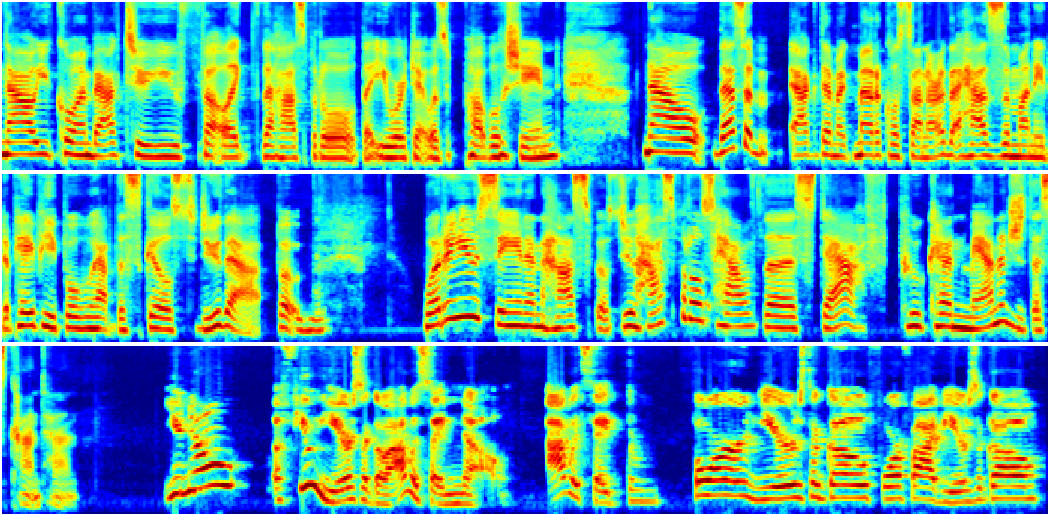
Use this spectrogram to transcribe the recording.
now you going back to you felt like the hospital that you worked at was publishing. Now that's an academic medical center that has the money to pay people who have the skills to do that. But mm-hmm. what are you seeing in hospitals? Do hospitals have the staff who can manage this content? You know a few years ago i would say no. I would say th- four years ago four or five years ago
